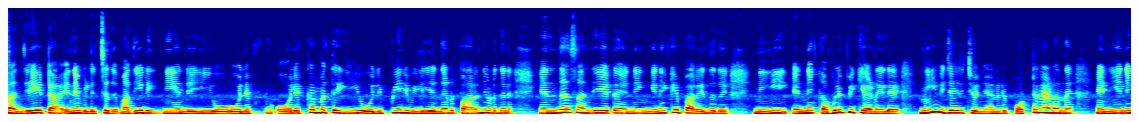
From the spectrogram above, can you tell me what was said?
സഞ്ജയ് ഏട്ടാ എന്നെ വിളിച്ചത്? മതി മതിയടി നീ എന്റെ ഈ ഓല ഓലക്കമ്മത്തെ ഈ ഒലിപ്പീര് വിളി എന്നോട് പറഞ്ഞ ഉടനെ എന്താ സഞ്ജയേട്ട എന്നെ ഇങ്ങനെയൊക്കെ പറയുന്നത്? നീ എന്നെ കബളിപ്പിക്കുകയാണല്ലേ നീ വിചാരിച്ചോ ഞാനൊരു പൊട്ടനാണെന്ന്? നീ എന്നെ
